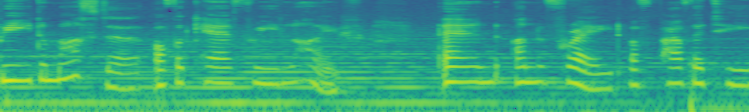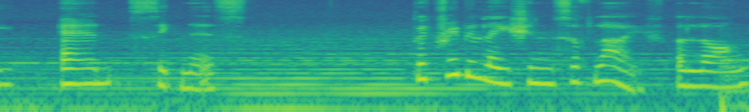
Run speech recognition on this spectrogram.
Be the master of a carefree life and unafraid of poverty and sickness. The tribulations of life along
